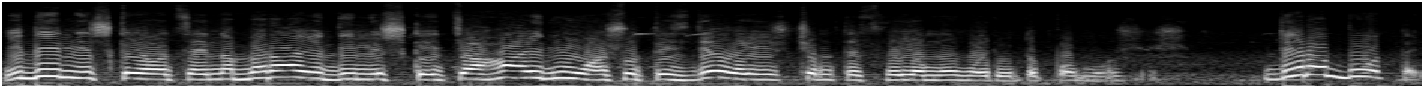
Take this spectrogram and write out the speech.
Іди мішки оцей набирай, іди мішки тягай, ну а що ти зробиш, чим ти своєму горю допоможеш? Іди роботай.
